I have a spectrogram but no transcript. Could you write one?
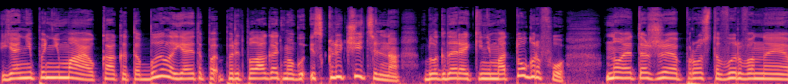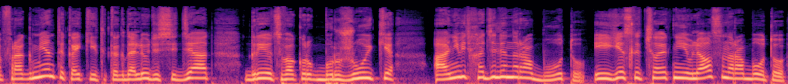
Я не понимаю, как это было. Я это предполагать могу исключительно благодаря кинематографу, но это же просто вырванные фрагменты какие-то, когда люди сидят, греются вокруг буржуйки, а они ведь ходили на работу. И если человек не являлся на работу,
